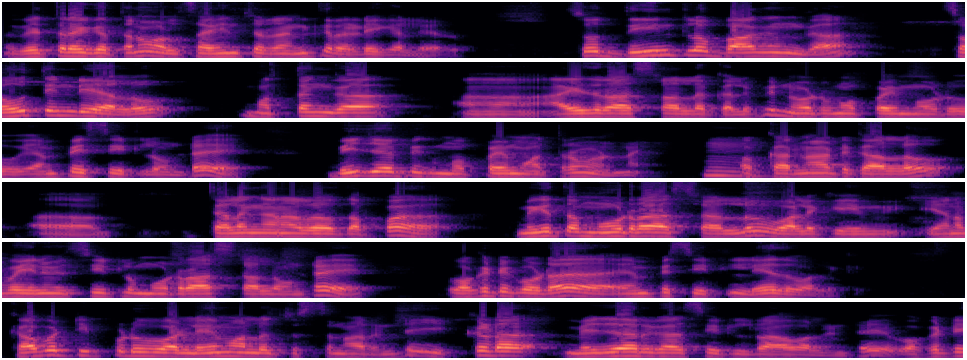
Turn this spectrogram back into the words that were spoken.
వ్యతిరేకతను వాళ్ళు సహించడానికి రెడీగా లేరు. సో దీంట్లో భాగంగా సౌత్ ఇండియాలో మొత్తంగా ఐదు రాష్ట్రాల్లో కలిపి నూట ముప్పై మూడు ఎంపీ సీట్లు ఉంటే బీజేపీకి ముప్పై మాత్రం ఉన్నాయి. కర్ణాటకలో తెలంగాణలో తప్ప మిగతా మూడు రాష్ట్రాల్లో వాళ్ళకి ఎనభై ఎనిమిది సీట్లు మూడు రాష్ట్రాల్లో ఉంటే ఒకటి కూడా ఎంపీ సీట్లు లేదు వాళ్ళకి. కాబట్టి ఇప్పుడు వాళ్ళు ఏం ఆలోచిస్తున్నారంటే ఇక్కడ మెజార్గా సీట్లు రావాలంటే ఒకటి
